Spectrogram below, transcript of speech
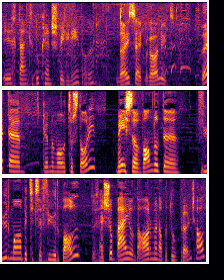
Ich denke, du kennst das Spiel nicht, oder? Nein, sagt mir gar nichts. Gut, äh, gehen wir mal zur Story. Man ist so ein wandelnder Feuermann bzw. Feuerball. Du hast schon Beine und Arme, aber du brennst halt.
